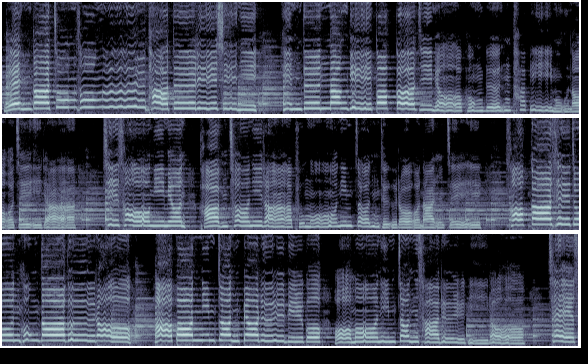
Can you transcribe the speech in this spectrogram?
왠가 정성을 다 들이시니 힘든 난기 꺾어지며 공든 탑이 무너지랴 지성이면 감천이라 부모님 전 드러날지. 석가세존 공덕으로 아버님 전 뼈를 빌고 어머님 전 살을 빌어. 채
